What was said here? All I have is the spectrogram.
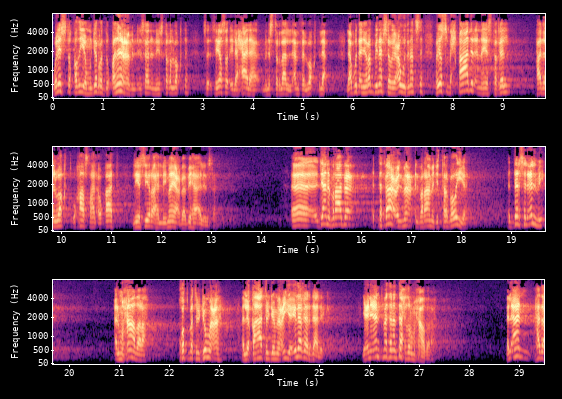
وليست القضية مجرد قناعة من الإنسان أنه يستغل وقته؟ سيصل إلى حالة من استغلال الأمثل الوقت؟ لا. لابد أن يربي نفسه ويعود نفسه فيصبح قادر أنه يستغل هذا الوقت وخاصة الأوقات اليسيرة اللي ما يعبأ بها الإنسان. آه، جانب رابع التفاعل مع البرامج التربوية. الدرس العلمي المحاضرة خطبة الجمعة اللقاءات الجماعية إلى غير ذلك. يعني أنت مثلا تحضر محاضرة. الآن هذا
